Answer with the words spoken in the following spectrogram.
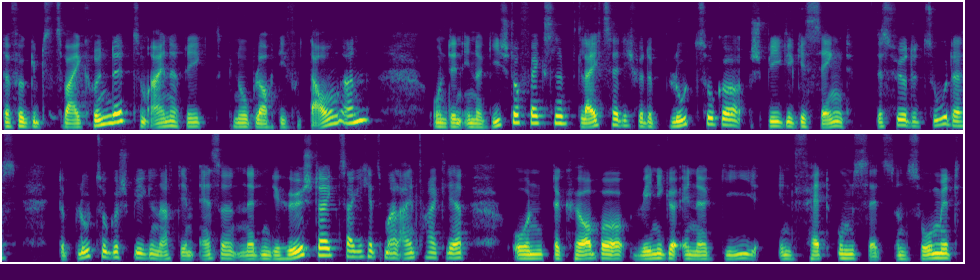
Dafür gibt es zwei Gründe. Zum einen regt Knoblauch die Verdauung an und den Energiestoffwechsel. Gleichzeitig wird der Blutzuckerspiegel gesenkt. Das führt dazu, dass der Blutzuckerspiegel nach dem Essen nicht in die Höhe steigt, sage ich jetzt mal einfach erklärt, und der Körper weniger Energie in Fett umsetzt. Und somit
